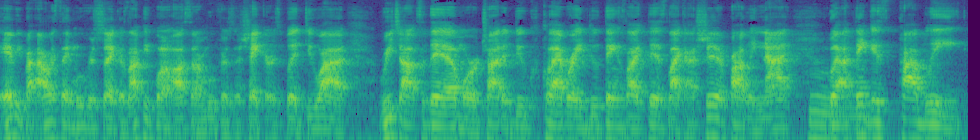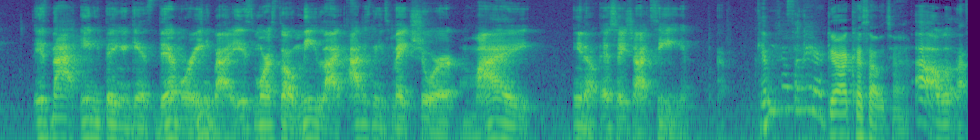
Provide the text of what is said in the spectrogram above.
everybody. I always say movers shakers. A lot of people in Austin are movers and shakers. But do I reach out to them or try to do collaborate, do things like this like I should? Probably not. But I think it's probably it's not anything against them or anybody. It's more so me. Like I just need to make sure my, you know, shit. Can we cuss in here? Girl, I cuss all the time. Oh well,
